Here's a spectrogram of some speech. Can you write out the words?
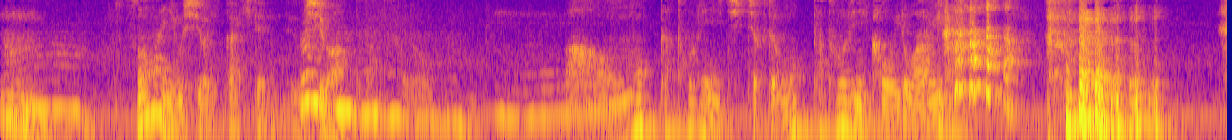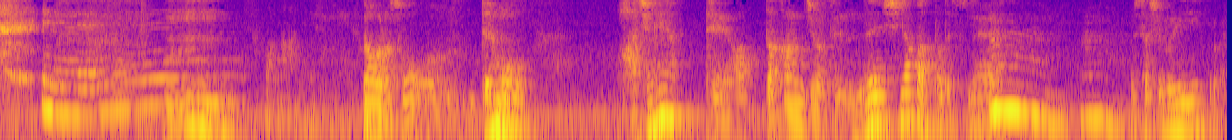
うんその前に牛は一回来てるんで牛は会ってたんですけど。ああ思った通りにちっちゃくて思った通りに顔色悪いなへえうんそうなんですねだからそうでも初めて会った感じは全然しなかったですね、うんうん久しぶりぐらい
